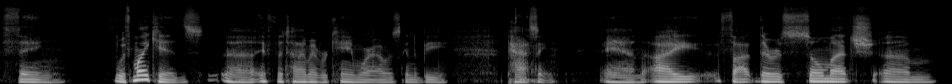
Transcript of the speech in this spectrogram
thing with my kids uh, if the time ever came where I was going to be passing. And I thought there was so much. Um,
